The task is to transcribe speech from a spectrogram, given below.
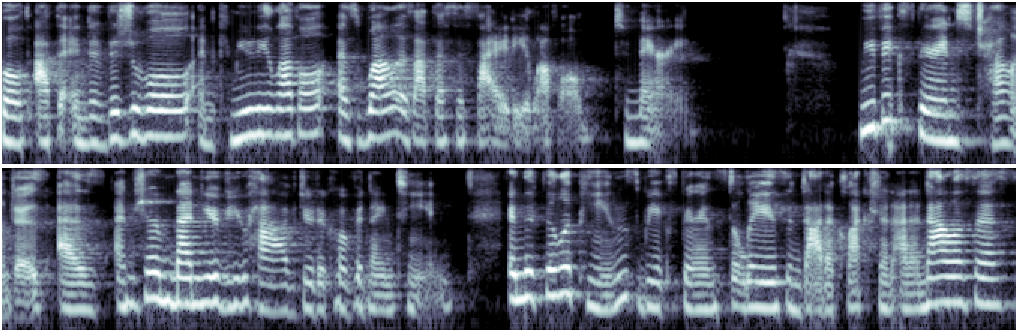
both at the individual and community level, as well as at the society level, to marry. We've experienced challenges, as I'm sure many of you have due to COVID 19. In the Philippines, we experienced delays in data collection and analysis.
